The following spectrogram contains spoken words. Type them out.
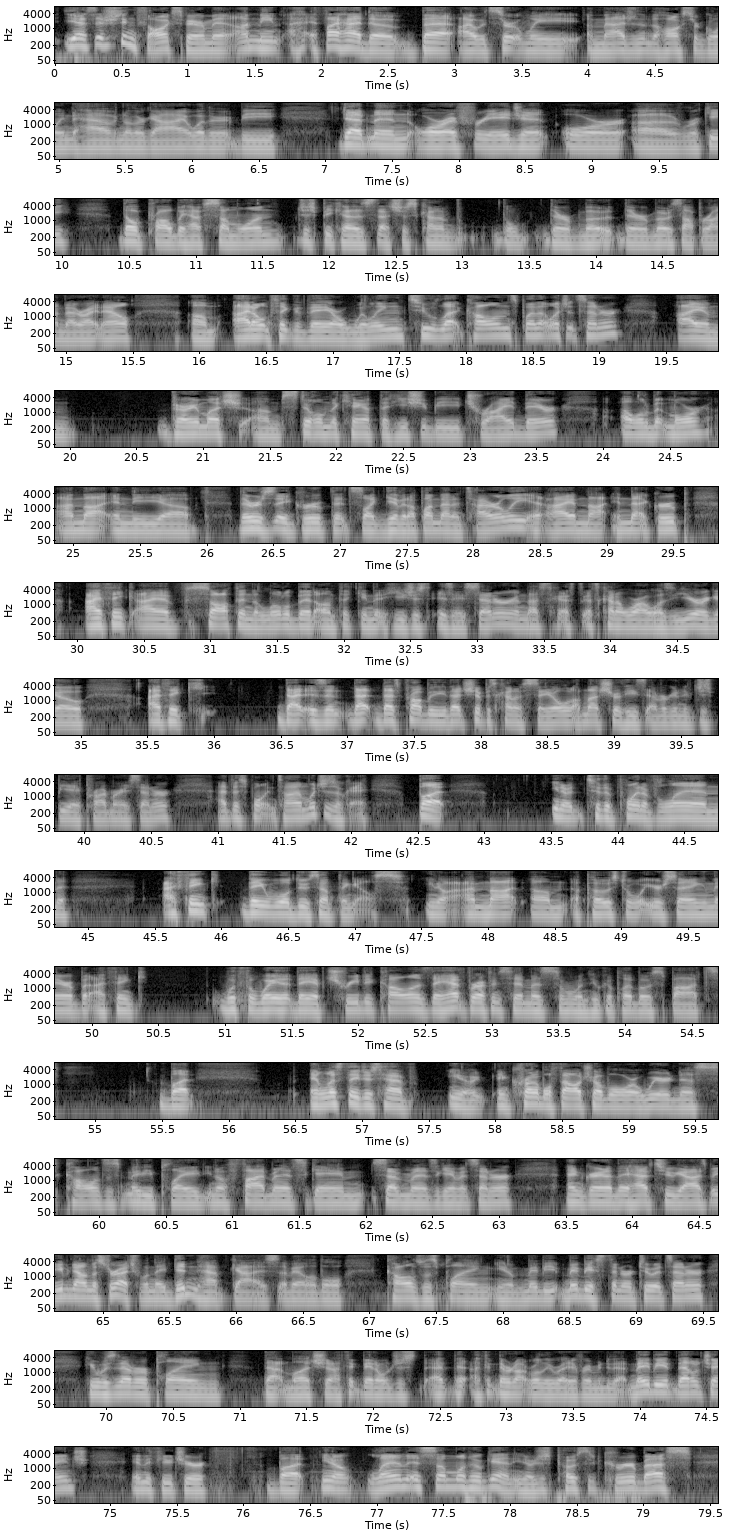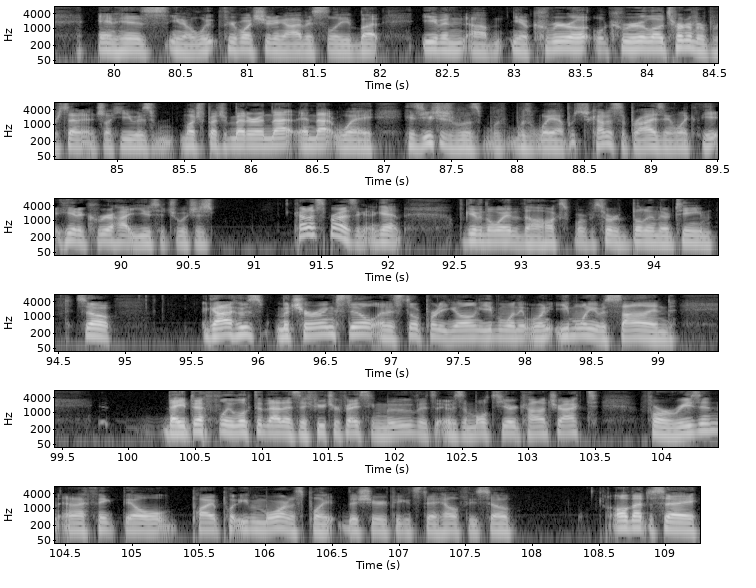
Yeah, it's interesting thought experiment. I mean, if I had to bet, I would certainly imagine that the Hawks are going to have another guy, whether it be Dedmon or a free agent or a rookie. They'll probably have someone just because that's just kind of the, their mo- their modus operandi right now. Um, I don't think that they are willing to let Collins play that much at center. I am very much um, still in the camp that he should be tried there a little bit more. I'm not in the. Uh, there's a group that's like given up on that entirely, and I am not in that group. I think I have softened a little bit on thinking that he just is a center, and that's that's, that's kind of where I was a year ago. I think that isn't that that's probably that ship is kind of sailed. I'm not sure he's ever going to just be a primary center at this point in time, which is okay. But you know, to the point of Len, I think they will do something else. You know, I'm not um, opposed to what you're saying there, but I think with the way that they have treated Collins. They have referenced him as someone who could play both spots, but unless they just have you know incredible foul trouble or weirdness, Collins has maybe played you know five minutes a game, seven minutes a game at center. And granted, they have two guys, but even down the stretch when they didn't have guys available, Collins was playing you know maybe maybe a stint or two at center. He was never playing that much, and I think they don't just. I think they're not really ready for him to do that. Maybe that'll change in the future, but you know, Len is someone who again, you know, just posted career bests in his you know three point shooting, obviously, but even um, you know career career low turnover percentage. Like he was much much better in that in that way. His usage was was, way up, which is kind of surprising. Like he, he had a career high usage, which is kind of surprising again, given the way that the Hawks were sort of building their team. So a guy who's maturing still and is still pretty young, even when, when even when he was signed they definitely looked at that as a future facing move. It was a multi year contract for a reason, and I think they'll probably put even more on his plate this year if he can stay healthy. So, all that to say,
